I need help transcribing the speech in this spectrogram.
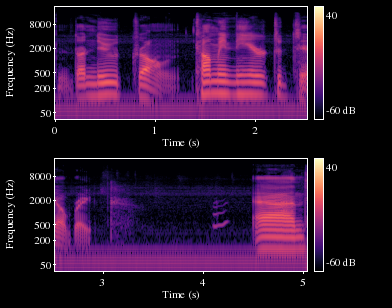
the new drone coming here to jailbreak. And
